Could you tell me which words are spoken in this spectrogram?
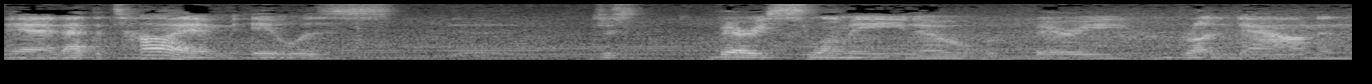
And at the time, it was uh, just very slummy, you know, very run down, and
